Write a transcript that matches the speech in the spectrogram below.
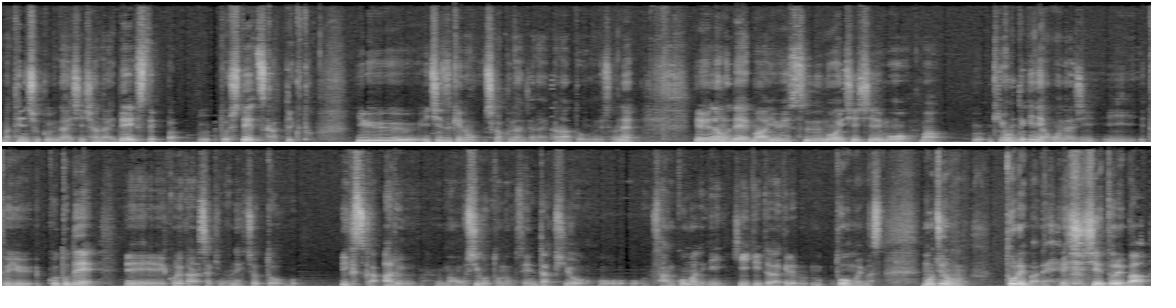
まあ、転職ないし社内でステップアップとして使っていくという位置づけの資格なんじゃないかなと思うんですよね。えー、なので、まあ、US も ACCA も、まあ、基本的には同じということで、えー、これから先のね、ちょっといくつかある、まあ、お仕事の選択肢を参考までに聞いていただければと思います。もちろん取ればね、ACA 取れば、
